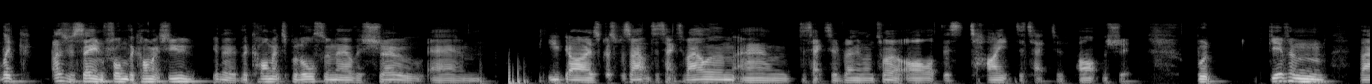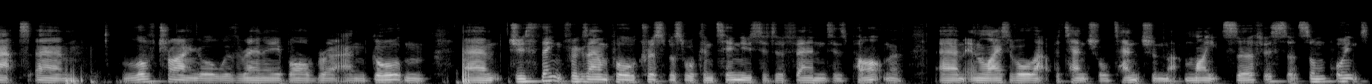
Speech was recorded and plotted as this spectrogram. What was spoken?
like as you're saying, from the comics, you you know the comics, but also now the show. Um, you guys, Crispus Out, Detective Allen, and Detective Renee Montoya are this tight detective partnership. But given that um, love triangle with Renee, Barbara, and Gordon. Um, do you think, for example, Crispus will continue to defend his partner um, in light of all that potential tension that might surface at some point?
